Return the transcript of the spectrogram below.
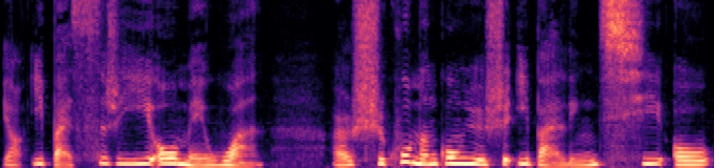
要一百四十一欧每晚，而石窟门公寓是一百零七欧，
